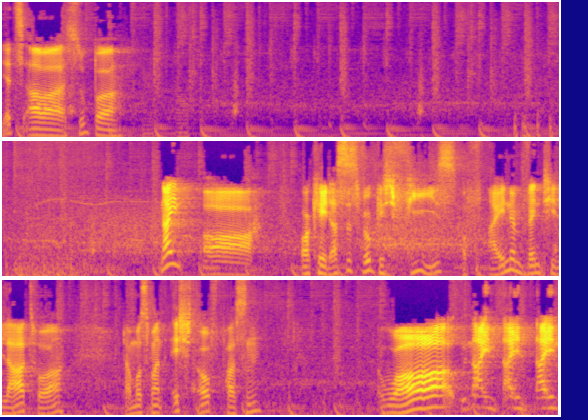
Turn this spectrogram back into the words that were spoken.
Jetzt aber, super. Nein! Oh. Okay, das ist wirklich fies. Auf einem Ventilator. Da muss man echt aufpassen. Wow! Nein, nein, nein!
